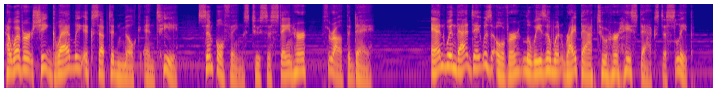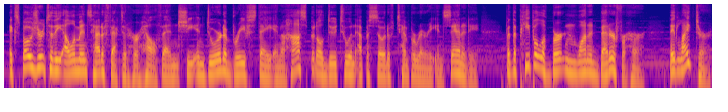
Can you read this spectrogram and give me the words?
However, she gladly accepted milk and tea, simple things to sustain her throughout the day. And when that day was over, Louisa went right back to her haystacks to sleep. Exposure to the elements had affected her health, and she endured a brief stay in a hospital due to an episode of temporary insanity. But the people of Burton wanted better for her, they liked her,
